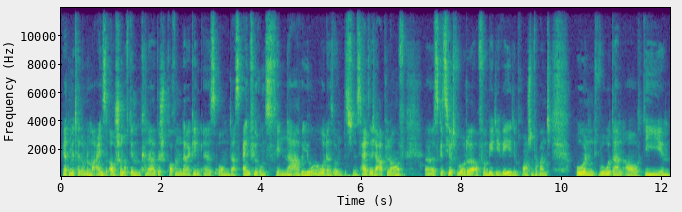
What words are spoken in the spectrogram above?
Wir hatten Mitteilung Nummer 1 auch schon auf dem Kanal besprochen. Da ging es um das Einführungsszenario, wo dann so ein bisschen zeitlicher Ablauf äh, skizziert wurde, auch vom BDW, dem Branchenverband, und wo dann auch die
